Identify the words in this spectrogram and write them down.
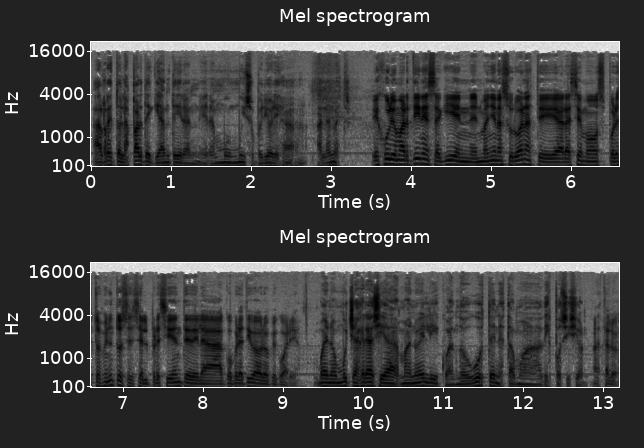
al, resto de las partes que antes eran, eran muy, muy superiores a, la nuestra. Es Julio Martínez aquí en, en, Mañanas Urbanas. Te agradecemos por estos minutos. Es el presidente de la Cooperativa Agropecuaria. Bueno, muchas gracias Manuel y cuando gusten estamos a disposición. Hasta luego.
